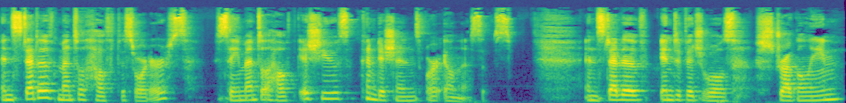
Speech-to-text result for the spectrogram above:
Instead of mental health disorders, say mental health issues, conditions, or illnesses. Instead of individuals struggling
